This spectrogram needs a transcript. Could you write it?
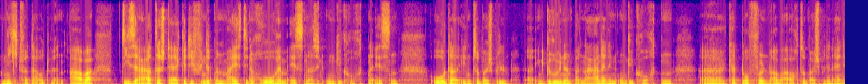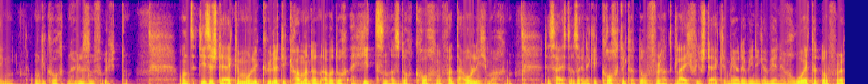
nicht verdaut werden. Aber diese Art der Stärke, die findet man meist in rohem Essen, also in ungekochten Essen oder in zum Beispiel äh, in grünen Bananen, in ungekochten äh, Kartoffeln, aber auch zum Beispiel in einigen ungekochten Hülsenfrüchten. Und diese Stärkemoleküle, die kann man dann aber durch Erhitzen, also durch Kochen, verdaulich machen. Das heißt also, eine gekochte Kartoffel hat gleich viel Stärke mehr oder weniger wie eine rohe Kartoffel,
